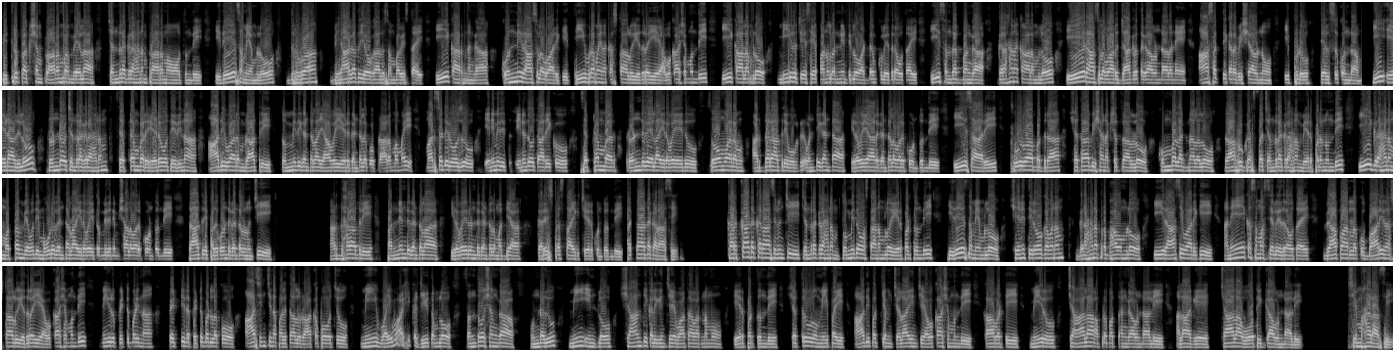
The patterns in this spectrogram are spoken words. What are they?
పితృపక్షం ప్రారంభం వేళ చంద్రగ్రహణం ప్రారంభమవుతుంది. ఇదే సమయంలో ధ్రువ వ్యాగత యోగాలు సంభవిస్తాయి. ఈ కారణంగా కొన్ని రాసుల వారికి తీవ్రమైన కష్టాలు ఎదురయ్యే అవకాశం ఉంది ఈ కాలంలో మీరు చేసే పనులన్నింటిలో అడ్డంకులు ఎదురవుతాయి. ఈ సందర్భంగా గ్రహణ కాలంలో ఏ రాసుల వారు జాగ్రత్తగా ఉండాలనే ఆసక్తికర విషయాలను ఇప్పుడు తెలుసుకుందాం. ఈ ఏడాదిలో రెండో చంద్రగ్రహణం సెప్టెంబర్ ఏడవ తేదీన ఆదివారం రాత్రి తొమ్మిది గంటల యాభై ఏడు గంటలకు ప్రారంభమై మరుసటి రోజు ఎనిమిది ఎనిమిదో తారీఖు సెప్టెంబర్ రెండు వేల ఇరవై ఐదు సోమవారం అర్ధరాత్రి ఒంటి గంట ఇరవై ఆరు గంటల వరకు ఉంటుంది. ఈసారి పూర్వభద్ర శతాభిష నక్షత్రాల్లో కుంభ లగ్నాలలో రాహుగ్రస్త చంద్రగ్రహణం ఏర్పడనుంది. ఈ గ్రహణం మొత్తం వ్యవధి మూడు గంటల ఇరవై తొమ్మిది నిమిషాల వరకు ఉంటుంది. రాత్రి పదకొండు గంటల నుంచి అర్ధరాత్రి పన్నెండు గంటల ఇరవై రెండు గంటల మధ్య గరిష్ట స్థాయికి చేరుకుంటుంది. కర్కాటక రాశి. కర్కాటక రాశి నుంచి చంద్రగ్రహణం తొమ్మిదవ స్థానంలో ఏర్పడుతుంది. ఇదే సమయంలో శని తిరోగమనం గ్రహణ ప్రభావంలో ఈ రాశి వారికి అనేక సమస్యలు ఎదురవుతాయి. వ్యాపారులకు భారీ నష్టాలు ఎదురయ్యే అవకాశం ఉంది. మీరు పెట్టుబడిన పెట్టిన పెట్టుబడులకు ఆశించిన ఫలితాలు రాకపోవచ్చు. మీ వైవాహిక జీవితంలో సంతోషంగా ఉండదు. మీ ఇంట్లో శాంతి కలిగించే వాతావరణము ఏర్పడుతుంది. శత్రువులు మీపై ఆధిపత్యం చెలాయించే అవకాశం ఉంది. కాబట్టి మీరు చాలా అప్రమత్తంగా ఉండాలి. అలాగే చాలా ఓపిక్గా ఉండాలి. సింహరాశి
